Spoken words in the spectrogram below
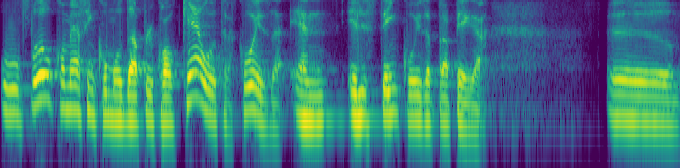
o flow começa a incomodar por qualquer outra coisa, é, eles têm coisa para pegar. Uh,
